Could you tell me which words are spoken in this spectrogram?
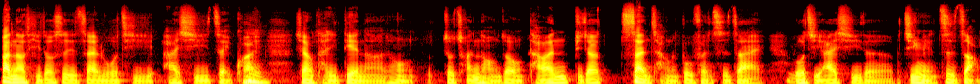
半导体都是在逻辑 IC 这一块，嗯、像台积电啊这种，就传统这种台湾比较擅长的部分是在逻辑 IC 的晶圆制造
